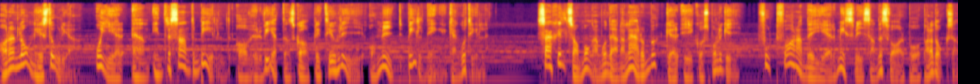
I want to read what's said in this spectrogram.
har en lång historia och ger en intressant bild av hur vetenskaplig teori och mytbildning kan gå till. Särskilt som många moderna läroböcker i kosmologi fortfarande ger missvisande svar på paradoxen.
